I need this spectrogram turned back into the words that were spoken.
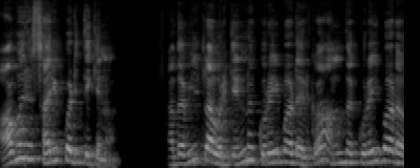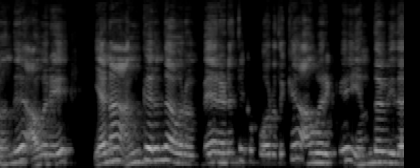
அவர் சரிப்படுத்திக்கணும். அந்த வீட்டில் அவருக்கு என்ன குறைபாடு இருக்கோ, அந்த குறைபாடை வந்து அவர் ஏன்னா அங்கேருந்து அவர் வேற இடத்துக்கு போகிறதுக்கு அவருக்கு எந்தவித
